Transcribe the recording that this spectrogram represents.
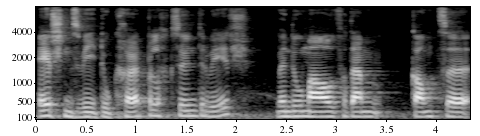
erstens, wie du körperlich gesünder wirst, wenn du mal von dem ganzen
